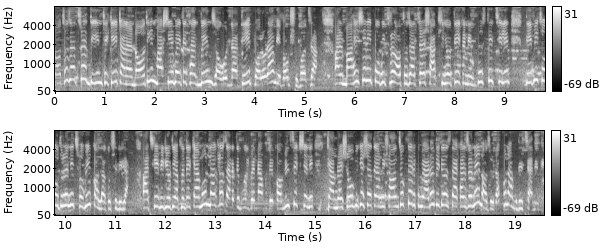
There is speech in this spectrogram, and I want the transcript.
রথযাত্রার দিন থেকে টানা ন দিন মাসির বাড়িতে থাকবেন জগন্নাথ দেব, বলরাম এবং সুভদ্রা। আর মাহেশের এই পবিত্র রথযাত্রার সাক্ষী হতে এখানে উপস্থিত ছিলেন দেবী চৌধুরানী ছবির কলাকুশলীরা। আজকের ভিডিওটি আপনাদের কেমন লাগল জানাতে ভুলবেন না। আমাদের কমেন্ট সেকশনে ক্যামেরায় সৌভিকের সাথে আমি সংযুক্ত। এরকম আরও ভিডিওস দেখার জন্য নজর রাখুন আমাদের চ্যানেলে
